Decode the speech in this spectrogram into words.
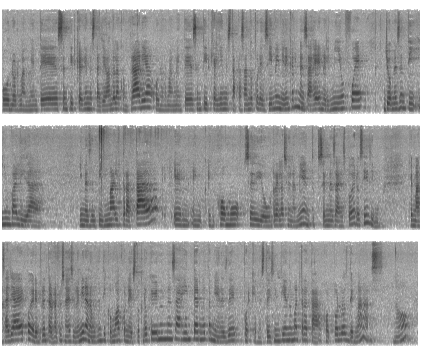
o normalmente es sentir que alguien me está llevando la contraria, o normalmente es sentir que alguien me está pasando por encima. Y miren que el mensaje en el mío fue, yo me sentí invalidada y me sentí maltratada en, cómo se dio un relacionamiento. Entonces el mensaje es poderosísimo, que más allá de poder enfrentar a una persona y decirle, mira, no me sentí cómoda con esto, creo que viene un mensaje interno también es de, ¿por qué me estoy sintiendo maltratada por los demás? ¿No?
